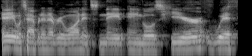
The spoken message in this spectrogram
Hey, what's happening, everyone? It's Nate Angles here with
